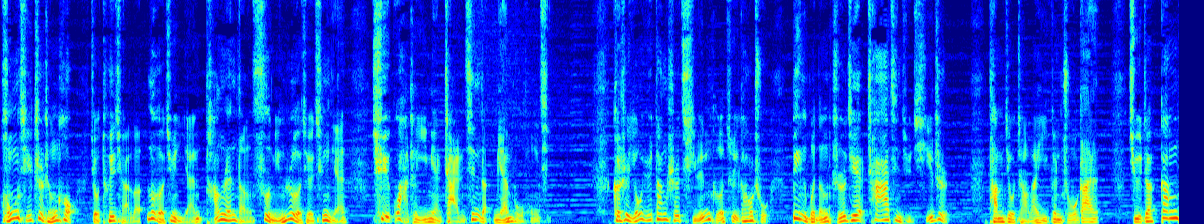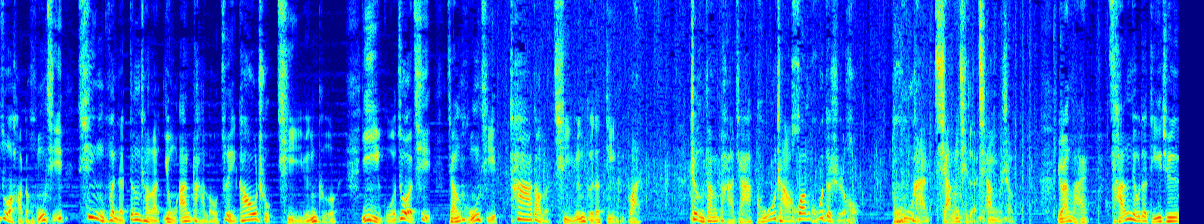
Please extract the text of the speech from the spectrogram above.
红旗制成后，就推选了乐俊岩、唐仁等四名热血青年去挂这一面崭新的棉布红旗。可是由于当时启云阁最高处并不能直接插进去旗帜，他们就找来一根竹竿，举着刚做好的红旗，兴奋地登上了永安大楼最高处启云阁，一鼓作气将红旗插到了启云阁的顶端。正当大家鼓掌欢呼的时候，突然响起了枪声，原来残留的敌军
